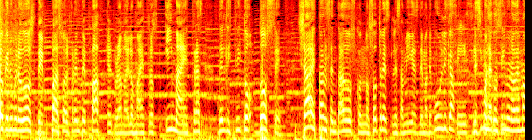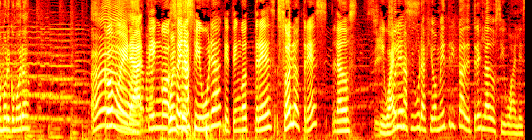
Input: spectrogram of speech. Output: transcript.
Bloque número 2 de Paso al Frente, PAF, el programa de los maestros y maestras del Distrito 12. Ya están sentados con nosotros, les amigues de Mate Pública. Sí, sí, Decimos sí, la consigna sí. una vez más, More, ¿cómo era? ¿Cómo era? Tengo, soy una figura que tengo tres, solo tres lados iguales. Soy una figura geométrica de tres lados iguales.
